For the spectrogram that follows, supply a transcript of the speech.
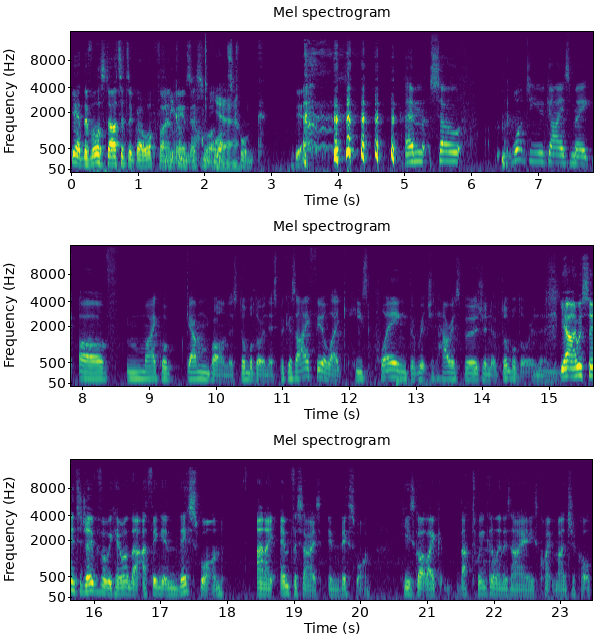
yeah, they've all started to grow up finally in this one. Yeah. twunk. Yeah, Um, so, what do you guys make of Michael Gambon as Dumbledore in this? Because I feel like he's playing the Richard Harris version of Dumbledore in this. yeah. I was saying to Jay before we came on that I think in this one, and I emphasize in this one, he's got like that twinkle in his eye and he's quite magical.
